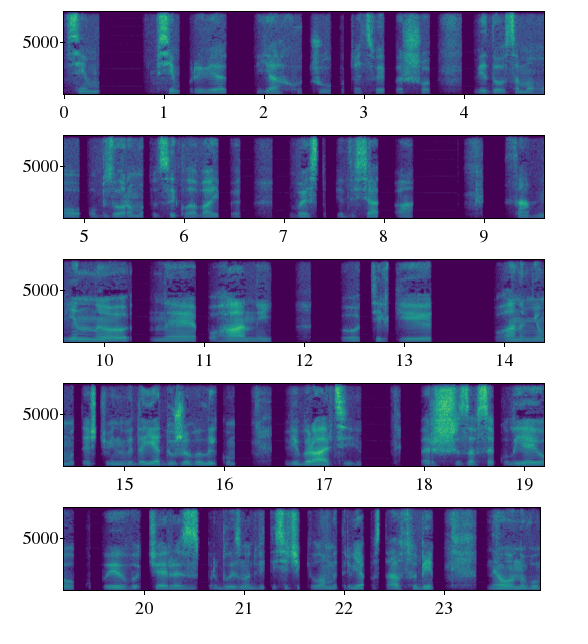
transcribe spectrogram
Всім, всім привіт! Я хочу почати своє перше відео самого обзору мотоцикла Viper V150A. Сам він е, непоганий, е, тільки погане в ньому те, що він видає дуже велику вібрацію. Перш за все, коли я його купив через приблизно 2000 кілометрів, я поставив собі неонову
